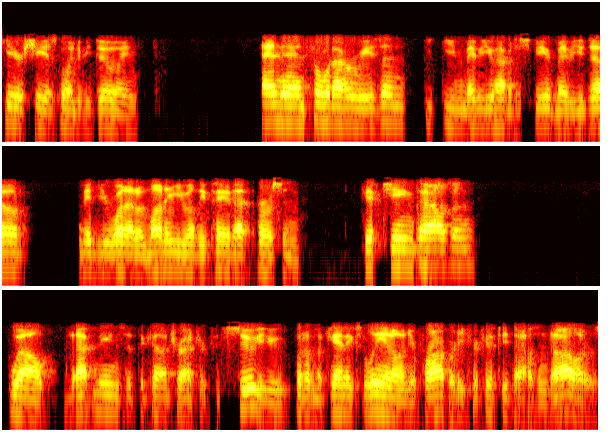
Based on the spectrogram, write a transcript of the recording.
he or she is going to be doing, and then for whatever reason, you, maybe you have a dispute, maybe you don't, maybe you run out of money, you only pay that person fifteen thousand. Well, that means that the contractor could sue you, put a mechanic's lien on your property for fifty thousand dollars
